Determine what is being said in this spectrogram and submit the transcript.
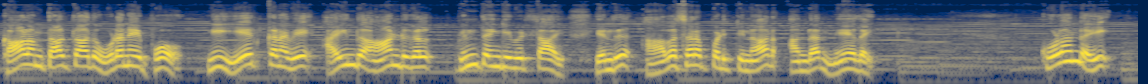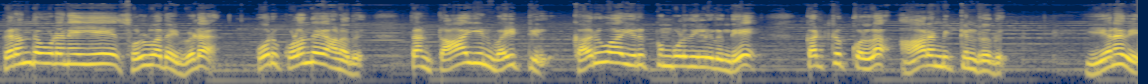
காலம் தாழ்த்தாது உடனே போ. நீ ஏற்கனவே ஐந்து ஆண்டுகள் பின்தங்கிவிட்டாய் என்று அவசரப்படுத்தினார் அந்த மேதை. குழந்தை பிறந்தவுடனேயே சொல்வதை விட ஒரு குழந்தையானது தன் தாயின் வயிற்றில் கருவாய் இருக்கும் பொழுதிலிருந்தே கற்றுக்கொள்ள ஆரம்பிக்கின்றது. எனவே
